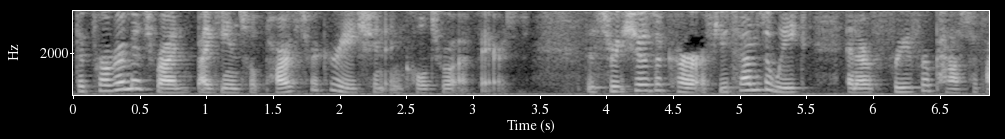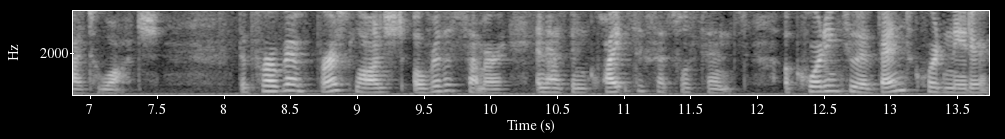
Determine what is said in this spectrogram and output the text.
The program is run by Gainesville Parks, Recreation, and Cultural Affairs. The street shows occur a few times a week and are free for passerby to watch. The program first launched over the summer and has been quite successful since, according to event coordinator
